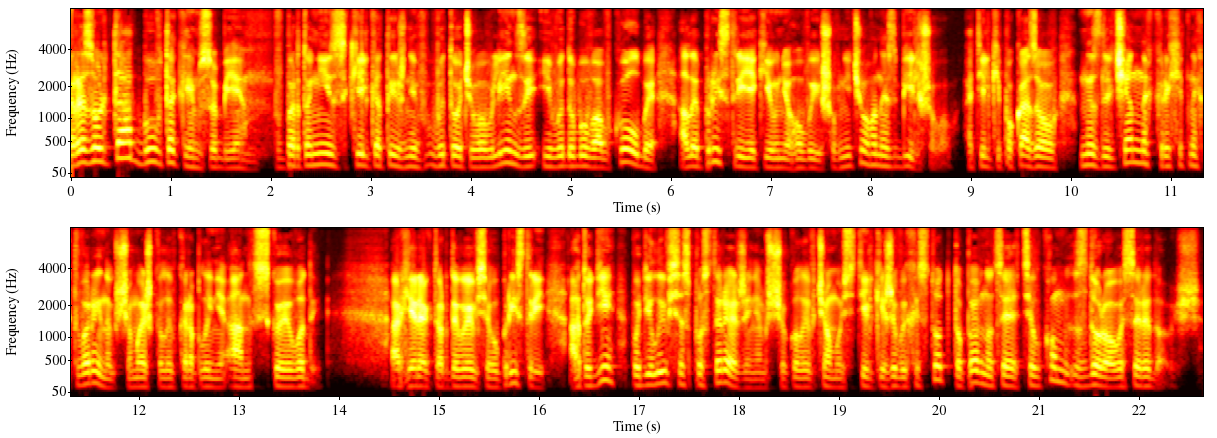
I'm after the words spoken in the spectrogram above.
Результат був таким собі. Впертоніс кілька тижнів виточував лінзи і видобував колби, але пристрій, який у нього вийшов, нічого не збільшував, а тільки показував незліченних крихітних тваринок, що мешкали в краплині ангської води. Архіректор дивився у пристрій, а тоді поділився спостереженням, що коли в чомусь стільки живих істот, то певно це цілком здорове середовище.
